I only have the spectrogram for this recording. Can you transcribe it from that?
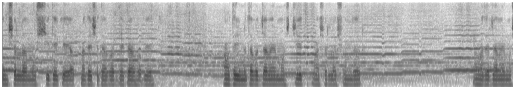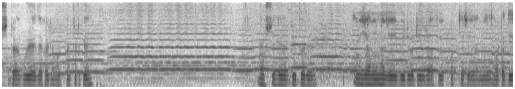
ইনশাল্লাহ মসজিদে গিয়ে আপনাদের সাথে আবার দেখা হবে। আমাদের ইনতাবাদ জামের মসজিদ মাসাল্লাহ সুন্দর। আমাদের জামের মসজিদটা ঘুরে দেখাইলাম আপনাদেরকে। মসজিদের ভিতরে। আমি জানি না যে এই ভিডিওটি রাফি করতেছে। আমি হঠাৎই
